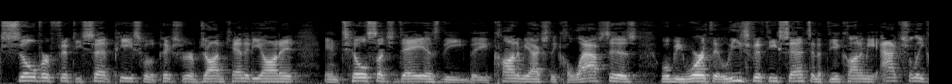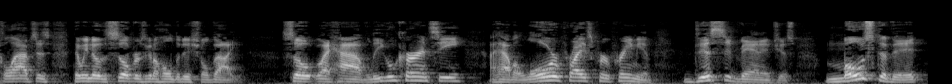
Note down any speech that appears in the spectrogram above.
silver 50 cent piece with a picture of John Kennedy on it until such day as the, the economy actually collapses will be worth at least 50 cents. And if the economy actually collapses, then we know the silver is going to hold additional value. So I have legal currency. I have a lower price per premium. Disadvantages. Most of it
